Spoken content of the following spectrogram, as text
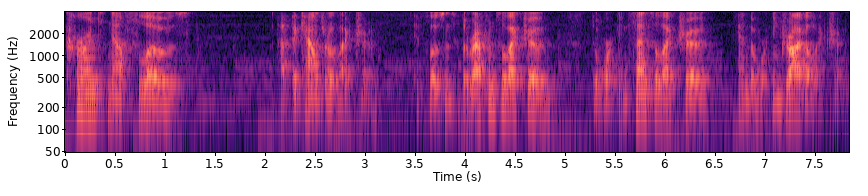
current now flows at the counter electrode. It flows into the reference electrode, the working sense electrode, and the working drive electrode.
